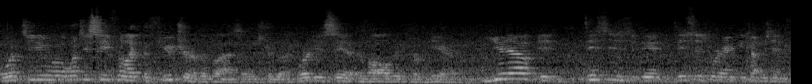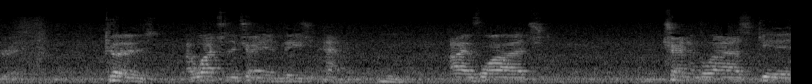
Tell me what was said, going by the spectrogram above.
What do you what do you see for like the future of the glass industry? Like, where do you see it evolving from here? You know, it, this is it, this is where it becomes interesting because I watched the China invasion happen. Hmm. I've watched China glass get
